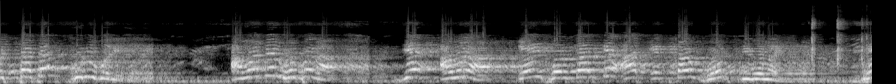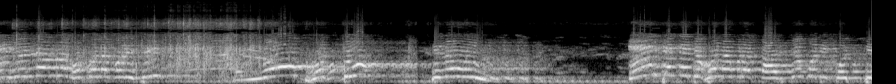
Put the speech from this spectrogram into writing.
অত্যাচার শুরু করেছে। আমাদের ঘোষণা যে আমরা এই সরকারকে আর একটাও ভোট দিব না। সেই জন্য আমরা ঘোষণা করেছি নো ভোট টু তৃণমূল। এইটাকে যখন আমরা কার্যকরী করতে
